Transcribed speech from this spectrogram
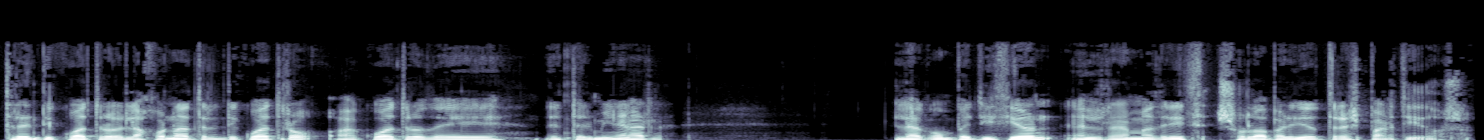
34 en la jornada 34 a 4 de, de terminar la competición, el Real Madrid solo ha perdido tres partidos.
